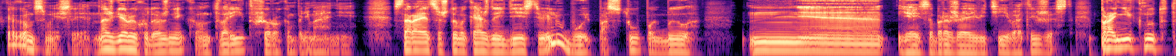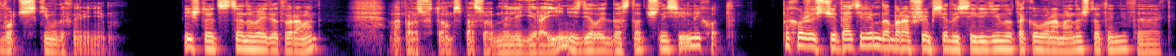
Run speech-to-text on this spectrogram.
В каком смысле? Наш герой художник, он творит в широком понимании. Старается, чтобы каждое действие, любой поступок был... Не... Я изображаю витиеватый жест. Проникнут творческим вдохновением. И что эта сцена войдет в роман? Вопрос в том, способна ли героиня сделать достаточно сильный ход. Похоже, с читателем, добравшимся до середины такого романа, что-то не так.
